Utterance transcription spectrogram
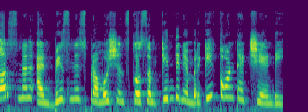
పర్సనల్ అండ్ బిజినెస్ ప్రమోషన్స్ కోసం కింది నెంబర్కి కాంటాక్ట్ చేయండి.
